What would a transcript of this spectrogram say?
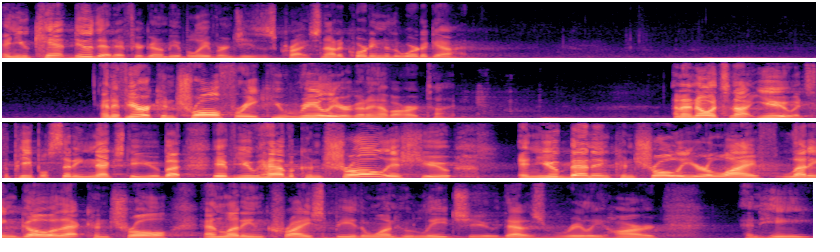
And you can't do that if you're going to be a believer in Jesus Christ, not according to the Word of God. And if you're a control freak, you really are going to have a hard time. And I know it's not you, it's the people sitting next to you. But if you have a control issue, and you've been in control of your life, letting go of that control and letting Christ be the one who leads you, that is really hard. And he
